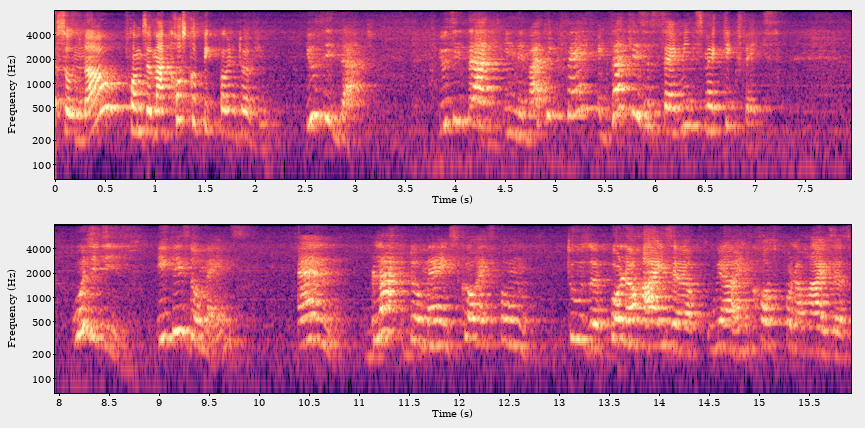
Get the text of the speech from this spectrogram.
So now, from the macroscopic point of view, you see that. You see that in nematic phase, exactly the same in smectic phase. What it is? It is domains, and black domains correspond to the polarizer, we are in cross polarizers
